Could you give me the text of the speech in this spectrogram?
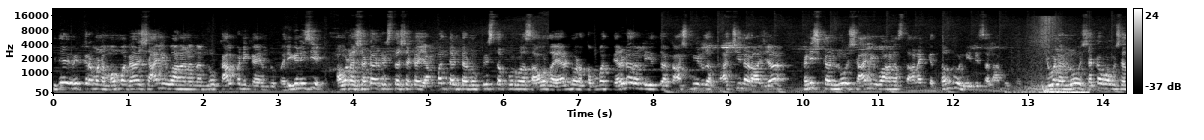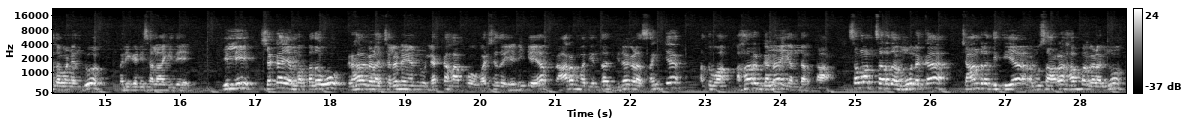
ಇದೇ ವಿಕ್ರಮನ ಮೊಮ್ಮಗ ಶಾಲಿವಾಹನನನ್ನು ಕಾಲ್ಪನಿಕ ಎಂದು ಪರಿಗಣಿಸಿ, ಅವನ ಶಕ ಕ್ರಿಸ್ತ ಶಕ ಎಪ್ಪತ್ತೆಂಟನ್ನು ಕ್ರಿಸ್ತ ಪೂರ್ವ ಸಾವಿರದ ಎರಡುನೂರ ತೊಂಬತ್ತೆರಡರಲ್ಲಿ ಇದ್ದ ಕಾಶ್ಮೀರದ ಪ್ರಾಚೀನ ರಾಜ ಕನಿಷ್ಕನ್ನು ಶಾಲಿವಾಹನ ಸ್ಥಾನಕ್ಕೆ ತಂದು ನಿಲ್ಲಿಸಲಾಗುತ್ತದೆ. ಇವನನ್ನು ಶಕವಂಶದವನೆಂದು ಪರಿಗಣಿಸಲಾಗಿದೆ. ಇಲ್ಲಿ ಶಕ ಎಂಬ ಪದವು ಗ್ರಹಗಳ ಚಲನೆಯನ್ನು ಲೆಕ್ಕ ಹಾಕುವ ವರ್ಷದ ಎಣಿಕೆಯ ಪ್ರಾರಂಭದಿಂದ ದಿನಗಳ ಸಂಖ್ಯೆ ಅಥವಾ ಅಹರ್ಗಣ ಎಂದರ್ಥ. ಸಂವತ್ಸರದ ಮೂಲಕ ಚಾಂದ್ರ ತಿಥಿಯ ಅನುಸಾರ ಹಬ್ಬಗಳನ್ನು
